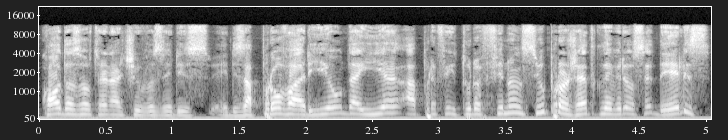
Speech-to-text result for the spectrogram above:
qual das alternativas eles, eles aprovariam, daí a, a prefeitura financia o projeto que deveria ser deles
